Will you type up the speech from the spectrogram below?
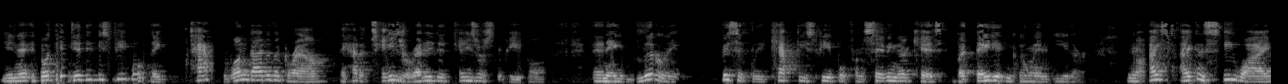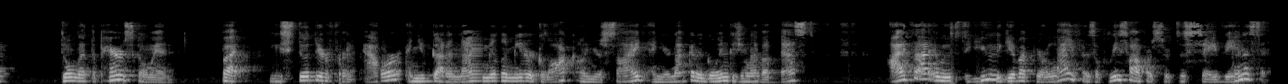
You know, what they did to these people? They tapped one guy to the ground. They had a taser ready to taser some people, and they literally, physically kept these people from saving their kids. But they didn't go in either. You know, I I can see why don't let the parents go in, but you stood there for an hour and you've got a nine millimeter Glock on your side and you're not going to go in because you don't have a vest. I thought it was to you to give up your life as a police officer to save the innocent.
